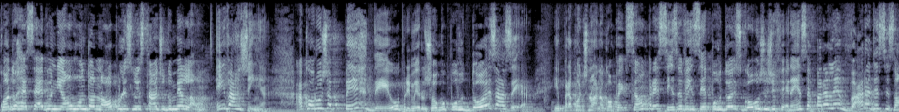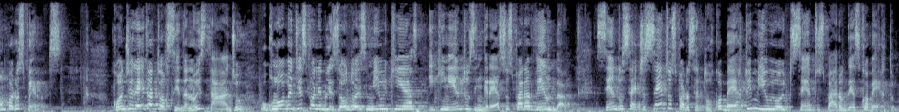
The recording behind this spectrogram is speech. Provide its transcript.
quando recebe União Rondonópolis no estádio do Melão, em Varginha. A Coruja perdeu o primeiro jogo por 2 a 0 e, para continuar na competição, precisa vencer por dois gols de diferença para levar a decisão para os pênaltis. Com direito à torcida no estádio, o clube disponibilizou 2.500 ingressos para venda, sendo 700 para o setor coberto e 1.800 para o descoberto.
